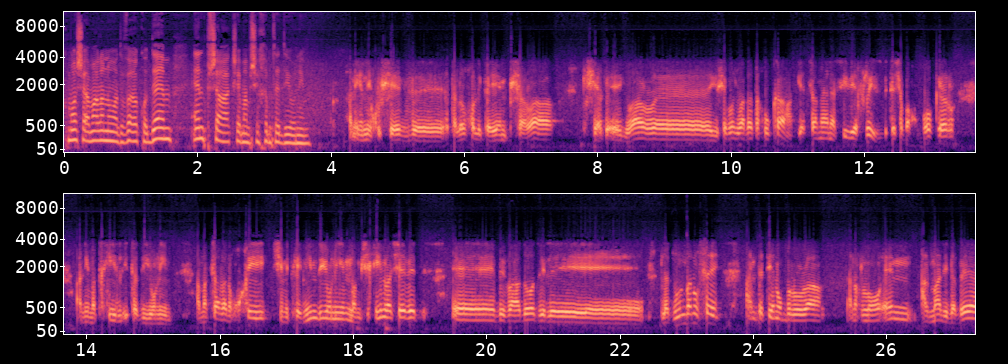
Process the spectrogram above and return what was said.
כמו שאמר לנו הדובר הקודם, אין פשרה כשממשיכים את הדיונים? אני, אני חושב, אה, אתה לא יכול לקיים פשרה כשכבר אה, יושב ראש ועדת החוקה יצא מהנשיא והכריז בתשע בבוקר אני מתחיל את הדיונים. המצב הנוכחי שמתקיימים דיונים, ממשיכים לשבת אה, בוועדות ולדון בנושא, עמדתנו ברורה, אנחנו אין על מה לדבר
